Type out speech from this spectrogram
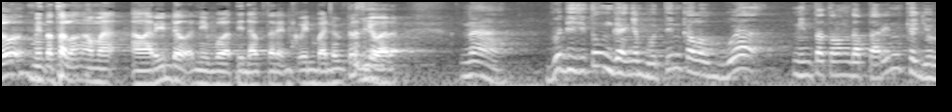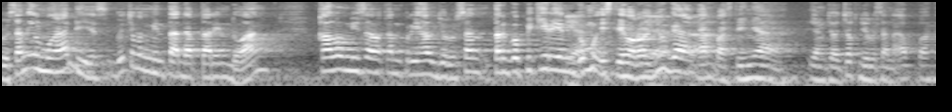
lo minta tolong sama sama Rido nih buat didaftarin Queen Bandung terus Iya. gimana? Nah, gue di situ nggak nyebutin kalau gue minta tolong daftarin ke jurusan ilmu hadis. Gue cuma minta daftarin doang. Kalau misalkan perihal jurusan, ntar gue pikirin. Iya. Gue mau istihoroh Iya. juga Nah. kan pastinya. Yang cocok jurusan apa.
